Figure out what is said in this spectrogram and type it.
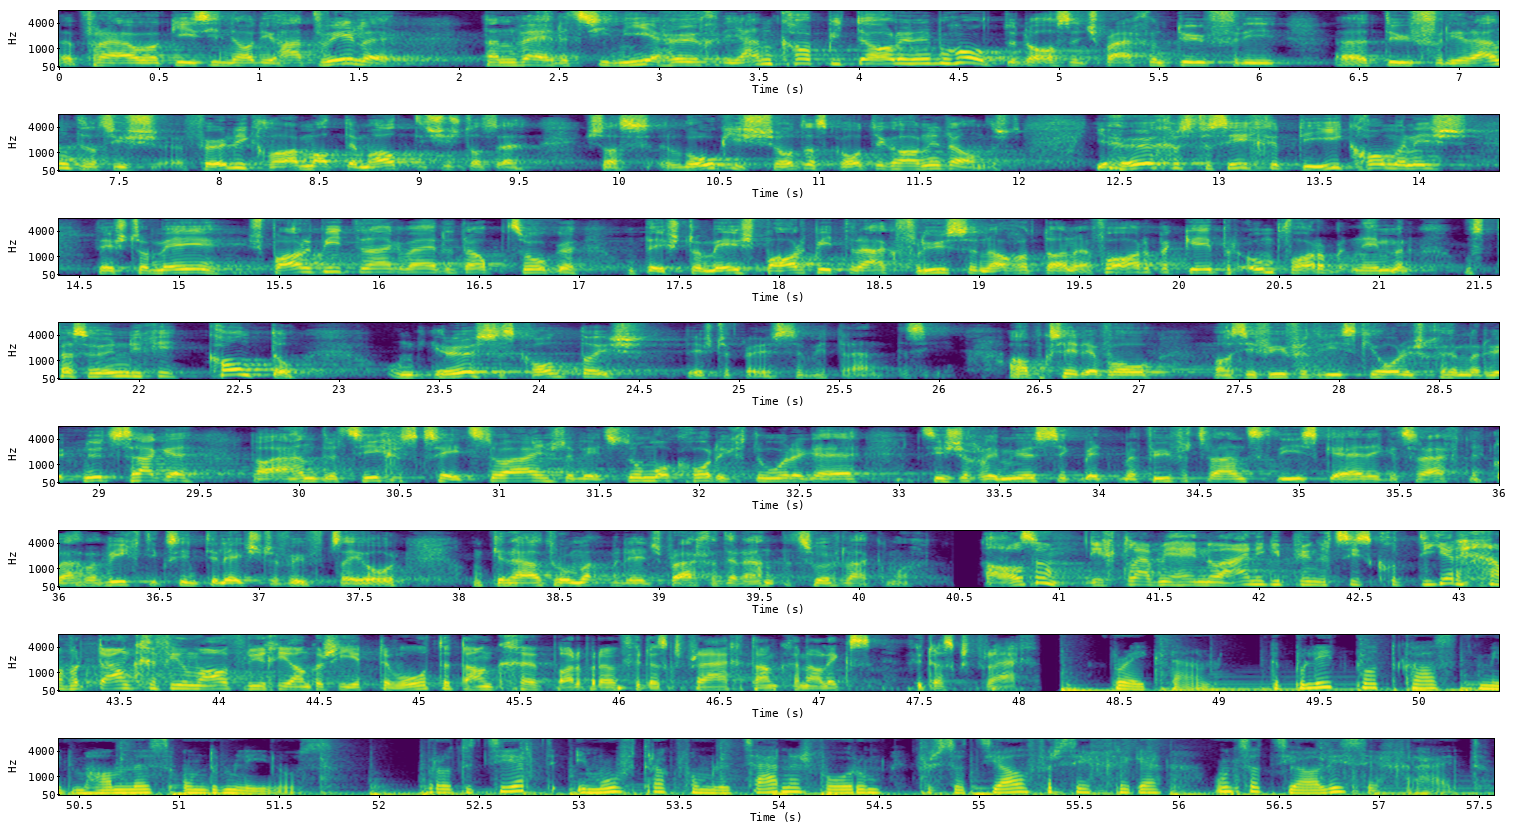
Frau Gysi Nadia hat wollen, dann werden sie nie höhere Endkapitalien bekommen, und das entsprechend tiefere, äh, tiefere Renten. Das ist völlig klar. Mathematisch ist das, äh, ist das logisch, oder? Das geht ja gar nicht anders. Je höher das versicherte Einkommen ist, desto mehr Sparbeiträge werden abgezogen und desto mehr Sparbeiträge fließen nachher dann von Arbeitgeber und von Arbeitnehmer aufs persönliche Konto. Und je grösser das Konto ist, desto grösser wird die Rente sein. Abgesehen davon, was in 35 Jahren ist, können wir heute nicht sagen. Da ändert sich das Gesetz noch eins, da wird es nur mal Korrekturen geben. Es ist ein bisschen müßig, mit einem 25-, 30-Jährigen zu rechnen. Ich glaube, wichtig sind die letzten 15 Jahre. Und genau darum hat man die entsprechenden Rentenzuschläge gemacht. Also, ich glaube, wir haben noch einige Punkte zu diskutieren, aber danke vielmals für eure engagierten Worte. Danke, Barbara, für das Gespräch. Danke, Alex, für das Gespräch. Breakdown, der Polit-Podcast mit dem Hannes und dem Linus. Produziert im Auftrag vom Luzerner Forum für Sozialversicherungen und soziale Sicherheit.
